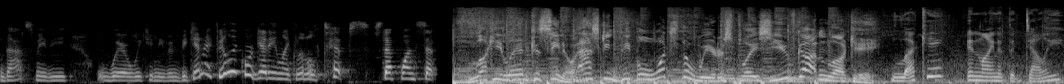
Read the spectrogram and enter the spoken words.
that's maybe where we can even begin. I feel like we're getting like little tips. Step one, step Lucky Land Casino asking people what's the weirdest place you've gotten lucky? Lucky? In line at the deli,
